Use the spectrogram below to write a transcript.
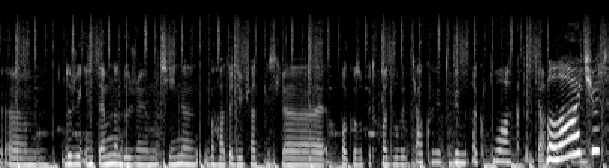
ем, дуже інтимна, дуже емоційна. Багато дівчат після показу підходили. Дякую тобі, ми так плакали. Дякую. Плачуть?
